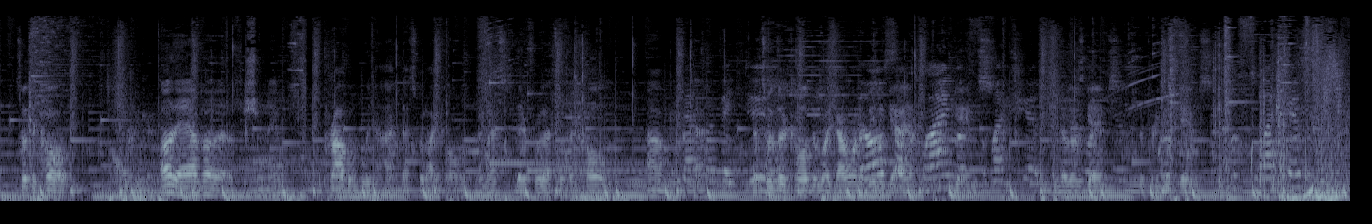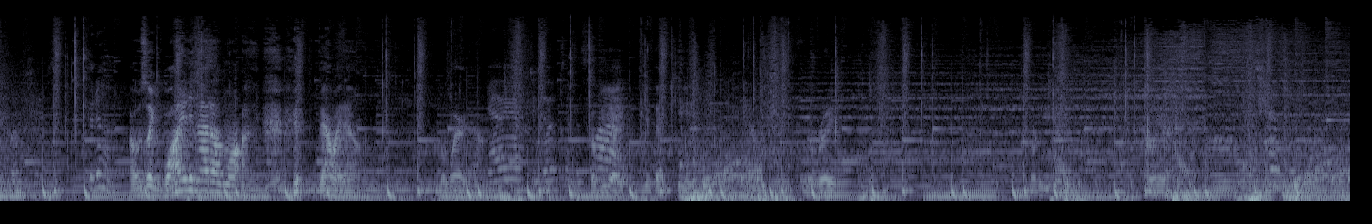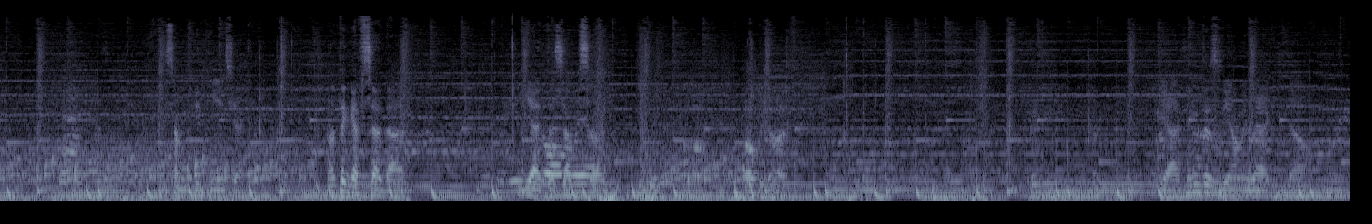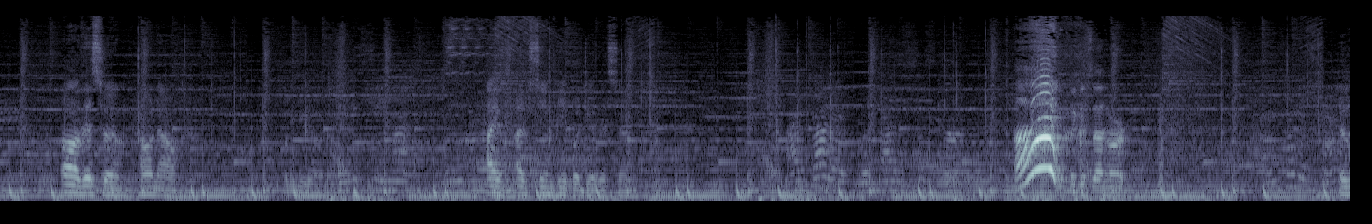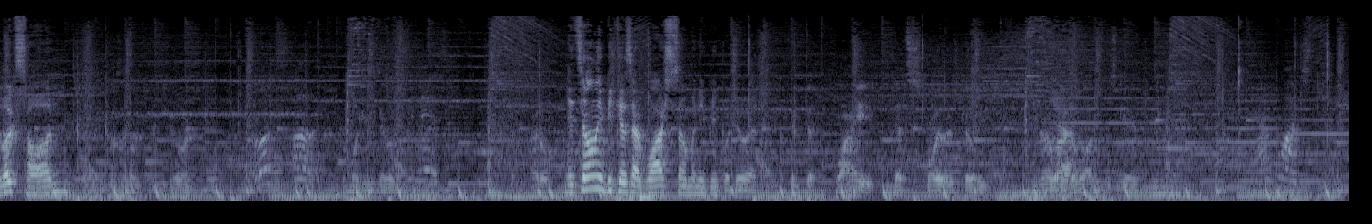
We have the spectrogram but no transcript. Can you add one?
That's what they're called. Okay. Oh, they have a official name. Probably not. That's what I call them, and that's therefore that's what they're called. Um, And that's what they do. That's what they're called. In like I want to be the guy. climb with Games. fleches. You know those games? They're pretty good games. Fleches. I was like, why did that unlock? now I know. I'm aware now. Now you have to go to the But slide. gotta get that key. On the right. What are you doing? Oh yeah. Some big music. I don't think I've said that We yet this all the way up. episode. Oh, we got it. Yeah, I think this is the only way I can go. Oh, this room. Oh no. What do you mean? oh, Have you seen that? I've, I've seen people do this room. I've done it without a system. no? I Ah! don't think it's that hard. I think it's kind It looks hard. It's only because I've watched so many people do it. think that. Why? That's spoilers, Cody. You're not allowed Yeah. to watch this game. I've watched the game.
